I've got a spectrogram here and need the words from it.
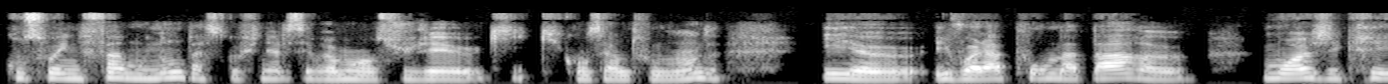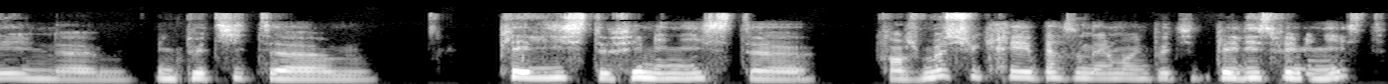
qu'on soit une femme ou non, parce qu'au final, c'est vraiment un sujet qui, concerne tout le monde. Et, et, voilà, pour ma part, moi, j'ai créé une, petite playlist féministe. Euh, enfin, je me suis créé personnellement une petite playlist féministe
